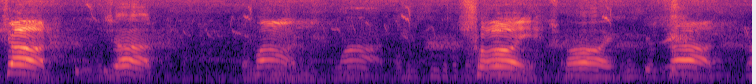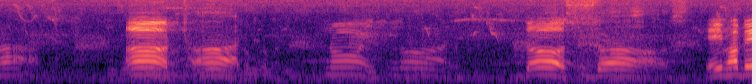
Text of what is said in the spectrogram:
চার। চার পাঁচ ছয়। ছয় সাত। আট আট। নয় দশ। দশ। এইভাবে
